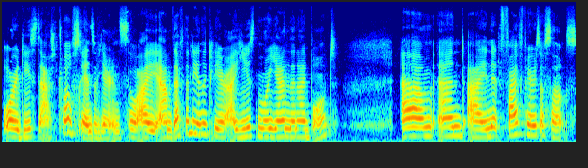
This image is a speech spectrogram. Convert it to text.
or destashed 12 skeins of yarn. So I am definitely in the clear. I used more yarn than I bought. Um, and I knit five pairs of socks,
